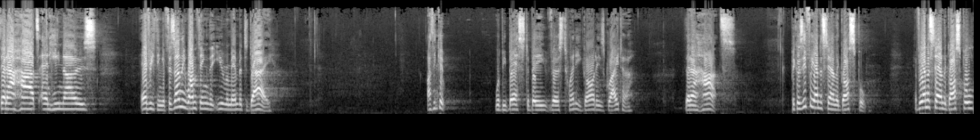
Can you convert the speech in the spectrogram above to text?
than our hearts and He knows everything. If there's only one thing that you remember today, I think it would be best to be verse 20 God is greater than our hearts. Because if we understand the gospel, if we understand the gospel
